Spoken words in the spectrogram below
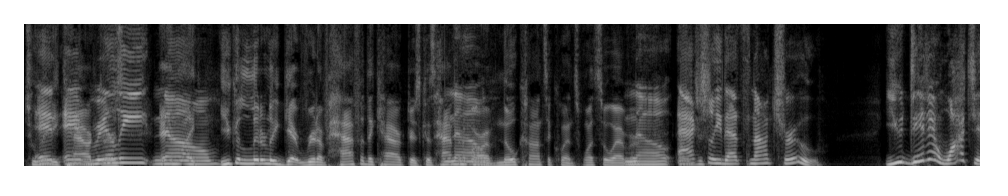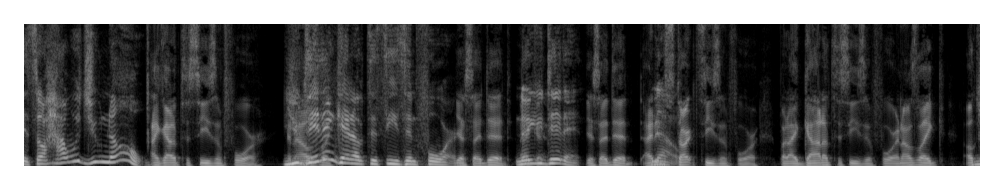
too many It- it characters. really- and no. like you could literally get rid of half of the characters because half of them are of no consequence whatsoever. no, And just- actually, that's not true. You didn't watch it, so how would you know? I got up to season four. And You didn't like- get up to season four. Yes, I did. No, I you got- didn't. Yes, I did. I didn't start season four, but I got up to season four, and I was like, okay.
